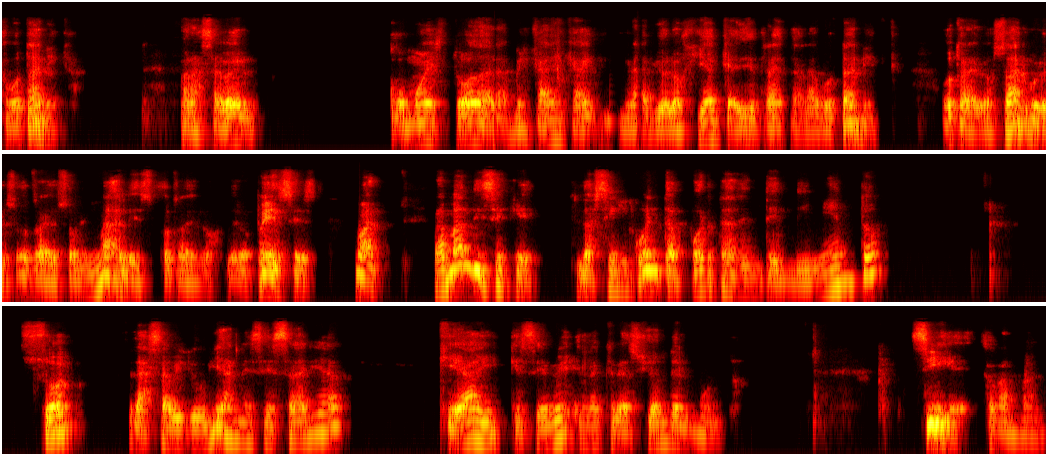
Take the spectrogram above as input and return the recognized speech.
la botánica, para saber cómo es toda la mecánica y la biología que hay detrás de la botánica. Otra de los árboles, otra de los animales, otra de los, de los peces. Bueno, Ramán dice que las 50 puertas de entendimiento son la sabiduría necesaria que hay, que se ve en la creación del mundo. Sigue Ramán.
